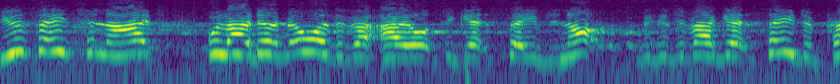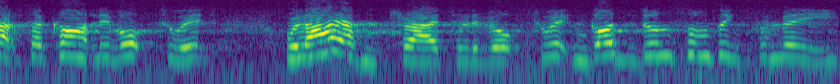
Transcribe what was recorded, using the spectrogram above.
You say tonight, well, I don't know whether I ought to get saved or not, because if I get saved, perhaps I can't live up to it. Well, I haven't tried to live up to it, and God's done something for me.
